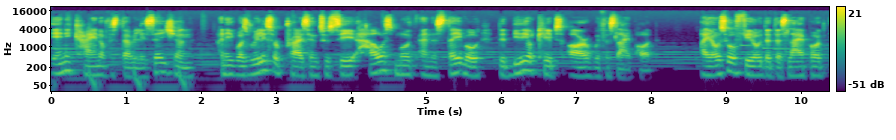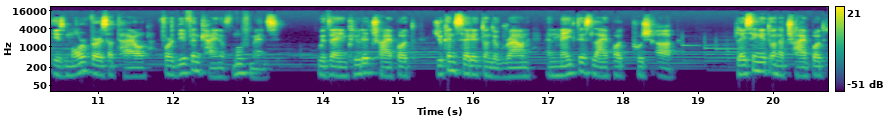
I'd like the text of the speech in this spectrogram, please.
any kind of stabilization and it was really surprising to see how smooth and stable the video clips are with the Slypod. I also feel that the Slypod is more versatile for different kind of movements. With the included tripod, you can set it on the ground and make the Slypod push up. Placing it on a tripod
